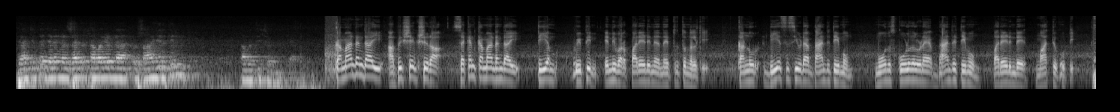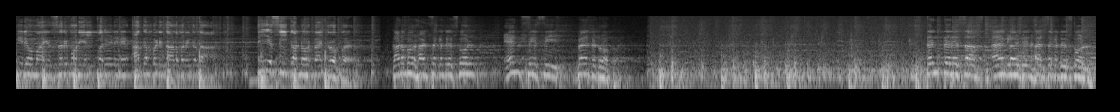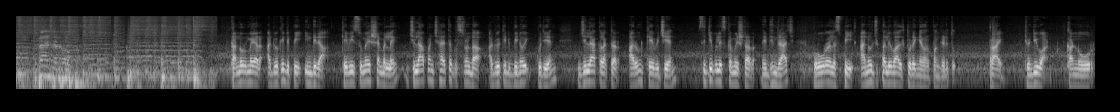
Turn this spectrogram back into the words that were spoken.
രാജ്യത്തെ ജനങ്ങൾ സന്നദ്ധമാകേണ്ട ഒരു സാഹചര്യത്തിൽ നാം എത്തിച്ചേർന്നിരിക്കാം കമാൻഡന്റായി അഭിഷേക് ഷിറ സെക്കൻഡ് കമാൻഡന്റായി ടി എം വിപിൻ എന്നിവർ പരേഡിന് നേതൃത്വം നൽകി. കണ്ണൂർ ഡി എസ് എസ് സിയുടെ ബാൻഡ് ടീമും മൂന്ന് സ്കൂളുകളുടെ ബാൻഡ് ടീമും പരേഡിന്റെ മാറ്റുകൂട്ടി. ഗംഭീരമായ സെറിമോണിയൽ പരേഡിന് അകമ്പടി താളമൊരുക്കുന്ന D S C Kannur band troupe Kadambur higher secondary school N C C band troupe saint Teresa's Anglo Indian higher secondary school band Kannur mayor advocate P Indira K V Sumesh M L A ജില്ലാ panchayat president advocate Binoy Kurian ജില്ലാ collector Arun K Vijayan city police commissioner Nidhin Raj rural S P Anuj Paliwal തുടങ്ങിയവർ പങ്കെടുത്തു. Prime twenty Kannur.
